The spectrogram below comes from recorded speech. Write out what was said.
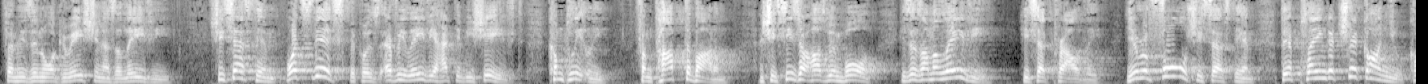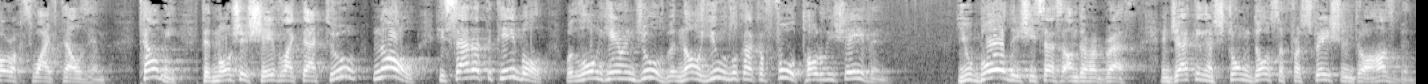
from his inauguration as a Levi, she says to him, what's this? Because every Levi had to be shaved completely, from top to bottom. And she sees her husband bald. He says, I'm a Levi, he said proudly. You're a fool, she says to him. They're playing a trick on you, Korach's wife tells him. Tell me, did Moshe shave like that too? No. He sat at the table with long hair and jewels, but no, you look like a fool, totally shaven. You baldy, she says under her breath, injecting a strong dose of frustration into her husband.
